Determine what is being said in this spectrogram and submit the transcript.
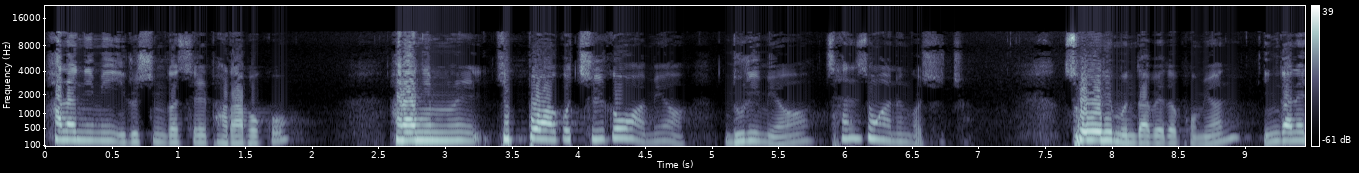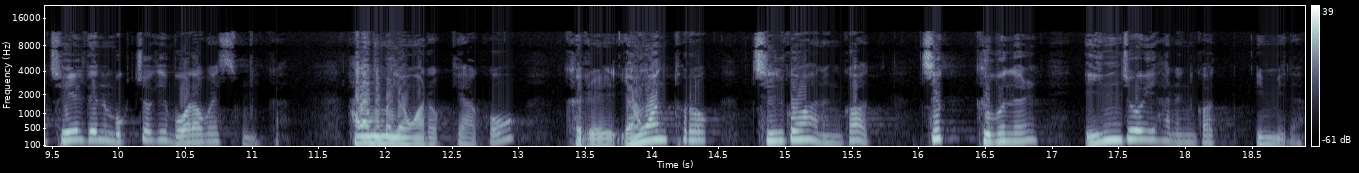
하나님이 이루신 것을 바라보고 하나님을 기뻐하고 즐거워하며 누리며 찬송하는 것이죠. 소요리 문답에도 보면 인간의 제일 되는 목적이 뭐라고 했습니까? 하나님을 영화롭게 하고 그를 영원토록 즐거워하는 것, 즉 그분을 인조이 하는 것입니다.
